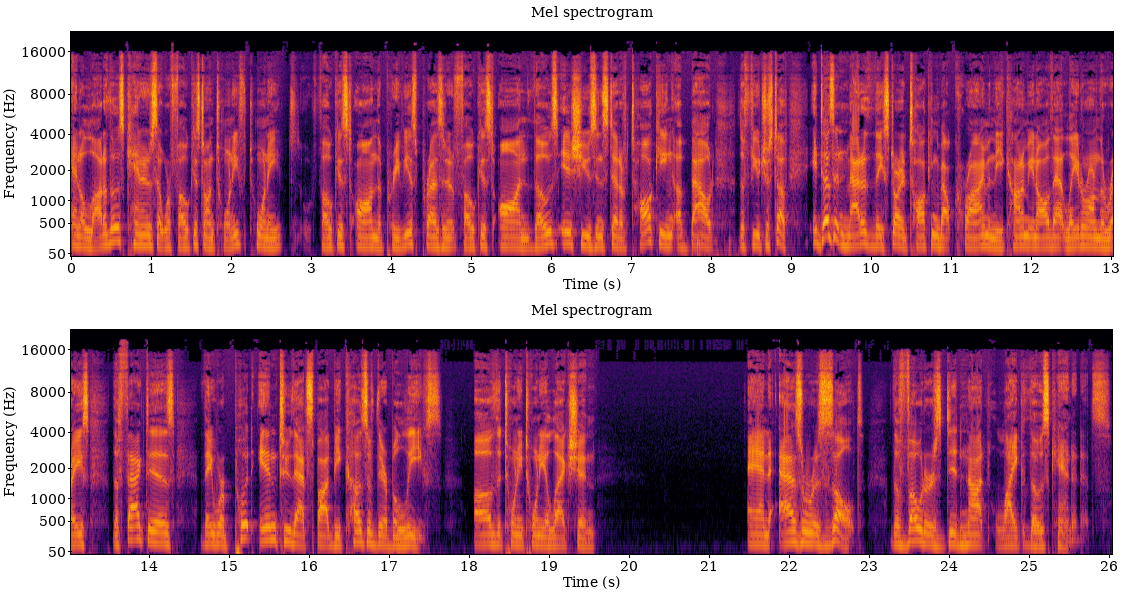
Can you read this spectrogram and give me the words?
And a lot of those candidates that were focused on 2020, focused on the previous president, focused on those issues instead of talking about the future stuff. It doesn't matter that they started talking about crime and the economy and all that later on in the race. The fact is, they were put into that spot because of their beliefs of the 2020 election. And as a result, the voters did not like those candidates.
